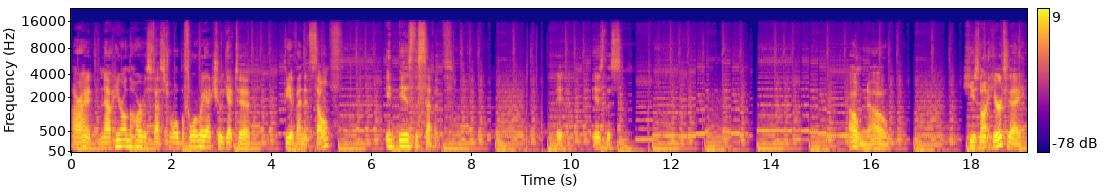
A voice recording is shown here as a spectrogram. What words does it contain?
All right, now here on the Harvest Festival, before we actually get to the event itself, it is the seventh. It is this. Oh no. He's not here today.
